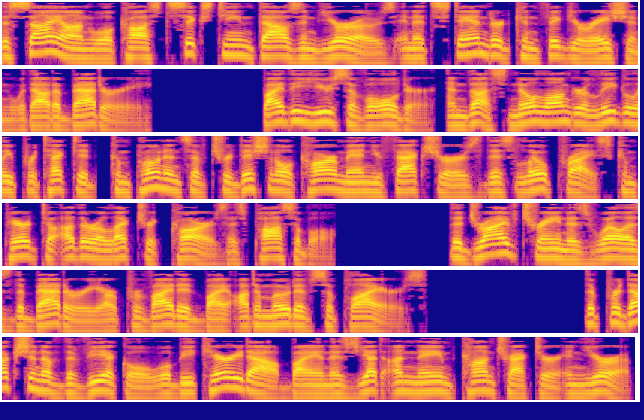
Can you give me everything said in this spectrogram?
The Sion will cost €16,000 Euros in its standard configuration without a battery. By the use of older, and thus no longer legally protected, components of traditional car manufacturers this low price compared to other electric cars is possible. The drivetrain as well as the battery are provided by automotive suppliers. The production of the vehicle will be carried out by an as yet unnamed contractor in Europe.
